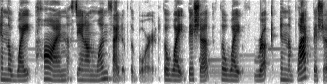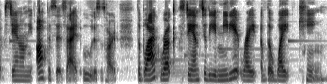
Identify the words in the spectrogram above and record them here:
and the white pawn stand on one side of the board. The white bishop, the white rook, and the black bishop stand on the opposite side. Ooh, this is hard. The black rook stands to the immediate right of the white king.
